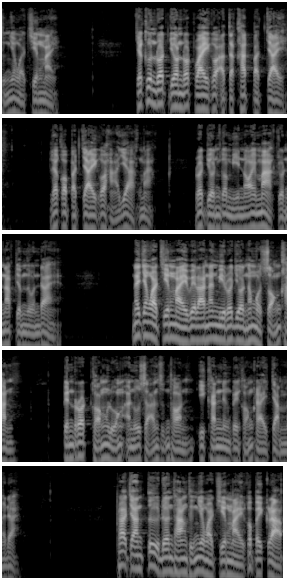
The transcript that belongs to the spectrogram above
ถึงจังหวัดเชียงใหม่ จะขึ้นรถยนต์รถไฟก็อัตคัดปัจจัย แล้วก็ปัจจัยก็หายากมาก รถยนต์ก็มีน้อยมากจนนับจำนวนได้ ในจังหวัดเชียงใหม่เวลานั้นมีรถยนต์ทั้งหมดสองคัน เป็นรถของหลวงอนุสารสุนทร อีกคันหนึ่งเป็นของใครจำไม่ได้ พระอาจารย์ตื้อเดินทางถึงจังหวัดเชียงใหม่ก็ไปกราบ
